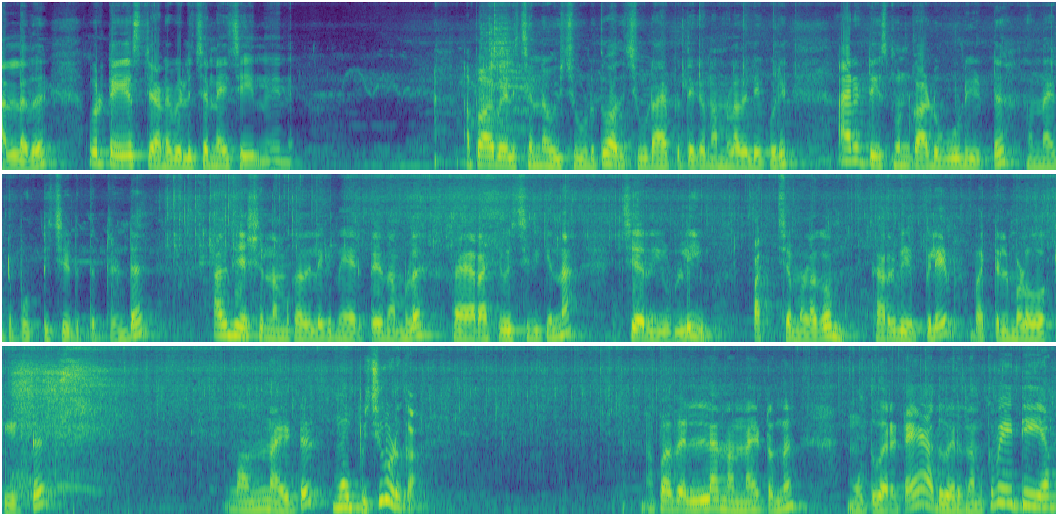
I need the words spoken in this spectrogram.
നല്ലത്. ഒരു ടേസ്റ്റാണ് വെളിച്ചെണ്ണയിൽ ചെയ്യുന്നതിന്. അപ്പോൾ ആ വെളിച്ചെണ്ണ ഒഴിച്ച് കൊടുത്തു. അത് ചൂടായപ്പോഴത്തേക്ക് നമ്മൾ അതിലേക്ക് ഒരു അര ടീസ്പൂൺ കടുക് കൂടി ഇട്ട് നന്നായിട്ട് പൊട്ടിച്ചെടുത്തിട്ടുണ്ട്. അതിനുശേഷം നമുക്കതിലേക്ക് നേരത്തെ നമ്മൾ തയ്യാറാക്കി വെച്ചിരിക്കുന്ന ചെറിയുള്ളിയും പച്ചമുളകും കറിവേപ്പിലയും വറ്റൽമുളകും ഒക്കെ ഇട്ട് നന്നായിട്ട് മൂപ്പിച്ച് കൊടുക്കാം. അപ്പോൾ അതെല്ലാം നന്നായിട്ടൊന്ന് മൂത്ത് വരട്ടെ. അതുവരെ നമുക്ക് വെയിറ്റ് ചെയ്യാം.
